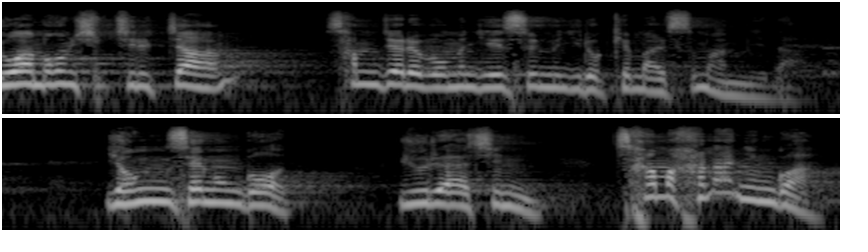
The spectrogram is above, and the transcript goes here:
요한복음 17장 3절에 보면 예수님은 이렇게 말씀합니다. 영생은 곧 유래하신 참 하나님과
